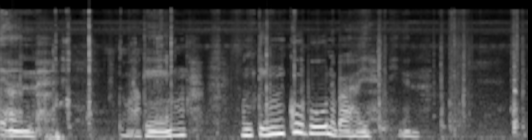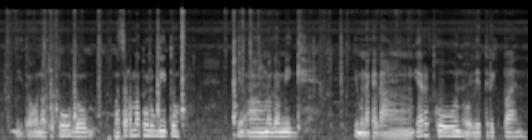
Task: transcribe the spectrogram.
Ayan. Ito ang aking munting kubo na bahay yan. Dito ako natutulog. Masarap matulog dito. Yung ang malamig. Hindi mo na kailangang aircon o electric fan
